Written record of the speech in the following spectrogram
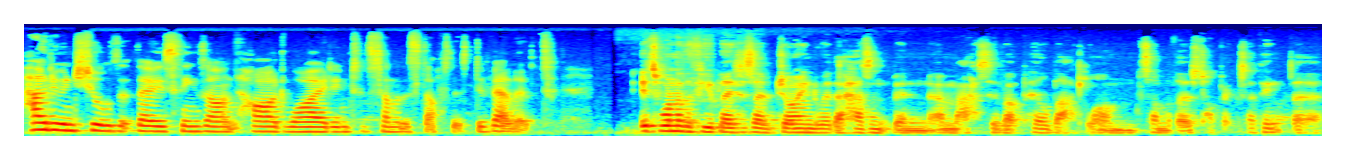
how do you ensure that those things aren't hardwired into some of the stuff that's developed? It's one of the few places I've joined where there hasn't been a massive uphill battle on some of those topics. I think the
